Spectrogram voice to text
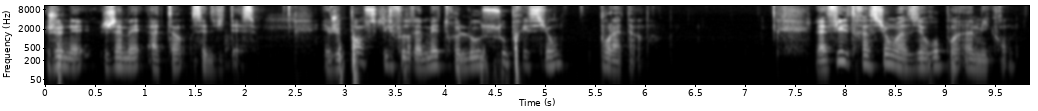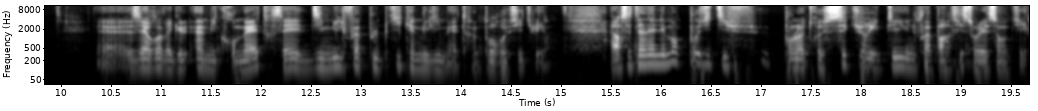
je n'ai jamais atteint cette vitesse. Et je pense qu'il faudrait mettre l'eau sous pression pour l'atteindre. La filtration à 0.1 micron. 0,1 euh, micromètre, c'est 10 000 fois plus petit qu'un millimètre, hein, pour resituer. Alors c'est un élément positif pour notre sécurité une fois parti sur les sentiers.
